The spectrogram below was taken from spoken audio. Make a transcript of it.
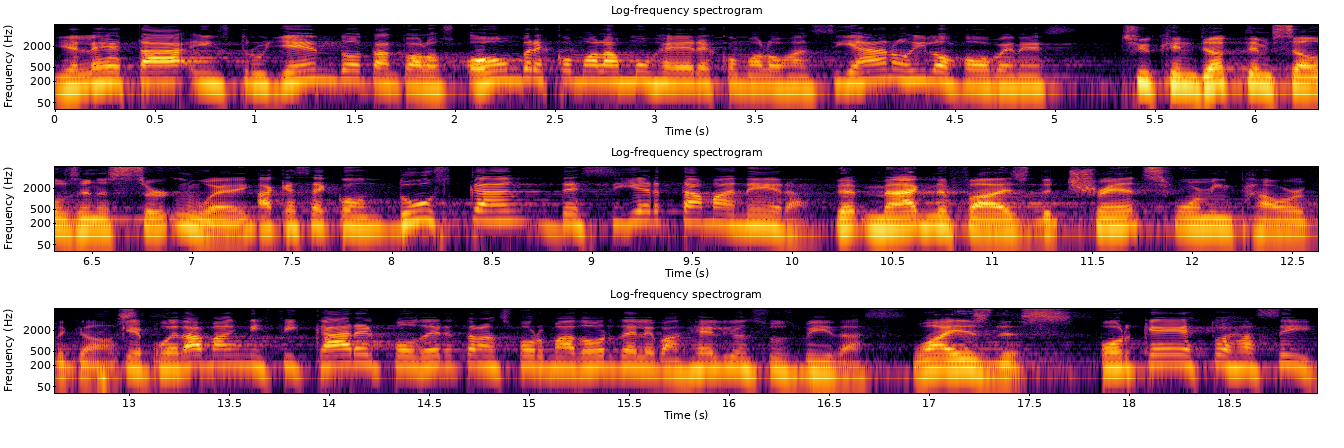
y él les está instruyendo tanto a los hombres como a las mujeres, como a los ancianos y los jóvenes, to conduct themselves in a certain way a que se conduzcan de cierta manera that magnifies the transforming power of the que gospel. pueda magnificar el poder transformador del evangelio en sus vidas. Why is this? ¿Por qué esto es así?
